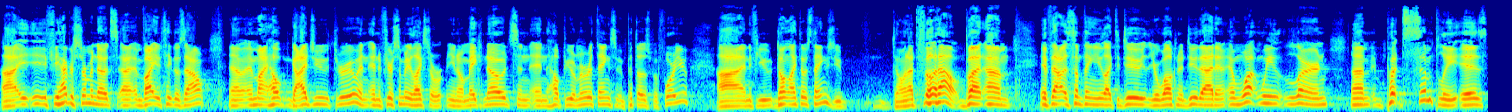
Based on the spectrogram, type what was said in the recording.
Uh, if you have your sermon notes, uh, I invite you to take those out. Uh, it might help guide you through. And, and if you're somebody who likes to you know, make notes and, and help you remember things, and put those before you. Uh, and if you don't like those things, you don't have to fill it out. But um, if that is something you like to do, you're welcome to do that. And, and what we learn, um, put simply, is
